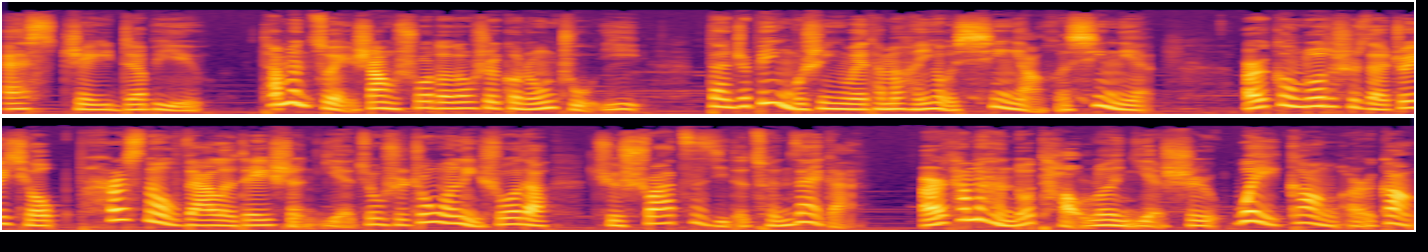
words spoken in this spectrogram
SJW，他们嘴上说的都是各种主义，但这并不是因为他们很有信仰和信念，而更多的是在追求 personal validation，也就是中文里说的去刷自己的存在感。而他们很多讨论也是为杠而杠，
